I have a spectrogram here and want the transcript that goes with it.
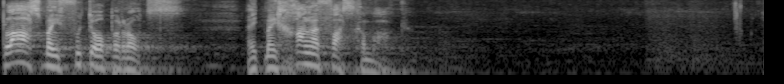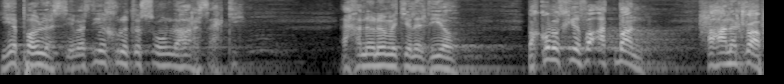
plaas my voete op 'n rots. Hy het my gange vasgemaak. Nee Paulus, jy was nie 'n groter sondaar as ek nie. Ek gaan nou nou met julle deel. Maar kom ons gee vir Atman 'n hande klap.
